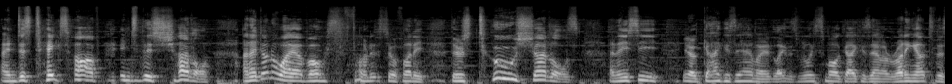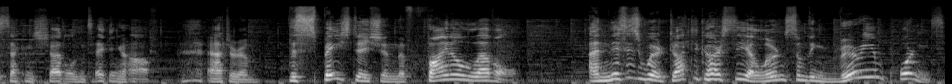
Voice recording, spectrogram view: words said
and just takes off into this shuttle. And I don't know why I've always found it so funny. There's two shuttles, and then you see, you know, Guy Kazama, like this really small Guy Kazama, running out to the second shuttle and taking off after him. The space station, the final level. And this is where Dr. Garcia learns something very important,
